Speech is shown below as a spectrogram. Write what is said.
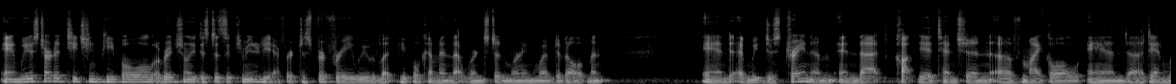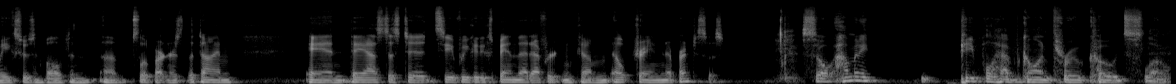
And we just started teaching people originally just as a community effort, just for free. We would let people come in that were interested in learning web development. And, and we just train them, and that caught the attention of Michael and uh, Dan Weeks, who was involved in uh, SLO Partners at the time and they asked us to see if we could expand that effort and come help train apprentices. So, how many people have gone through Code SLO?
